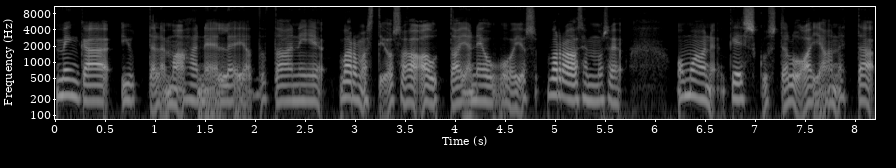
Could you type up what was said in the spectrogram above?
menkää juttelemaan hänelle ja tota, niin varmasti osaa auttaa ja neuvoa, jos varaa semmoisen oman keskusteluajan, että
